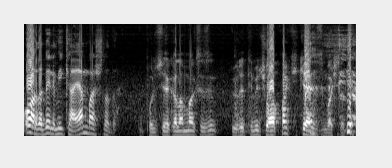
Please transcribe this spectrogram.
Orada benim hikayem başladı. Polise yakalanmak sizin üretimi çoğaltmak hikayenizin başladı.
